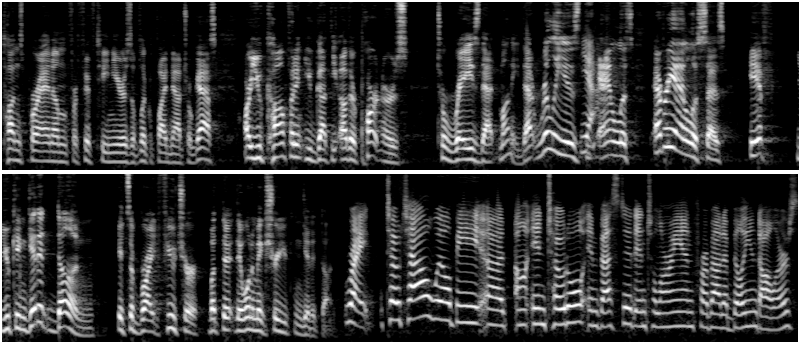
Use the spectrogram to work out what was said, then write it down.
tons per annum for 15 years of liquefied natural gas. Are you confident you've got the other partners to raise that money? That really is the analyst. Every analyst says if you can get it done, it's a bright future, but they, they want to make sure you can get it done. Right. Total will be uh, uh, in total invested in Tellurian for about a billion dollars,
